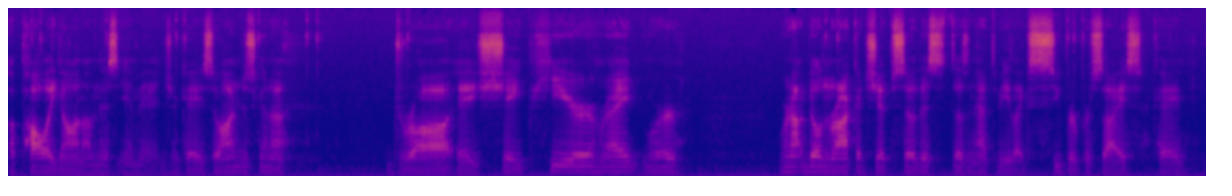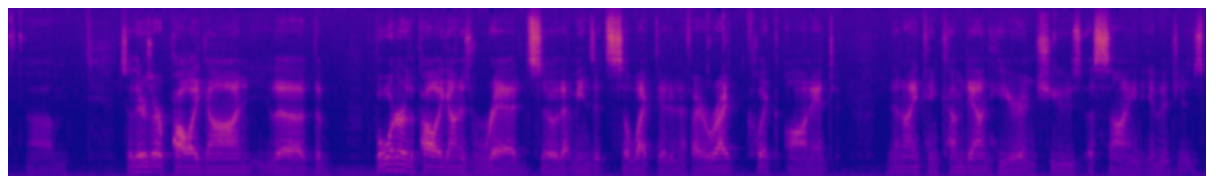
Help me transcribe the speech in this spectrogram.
a, a, polygon on this image. Okay, so I'm just going to draw a shape here, right? We're, we're not building rocket ships, so this doesn't have to be like super precise, okay? Um, so there's our polygon. The, the border of the polygon is red, so that means it's selected. And if I right click on it, then I can come down here and choose Assign Images.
